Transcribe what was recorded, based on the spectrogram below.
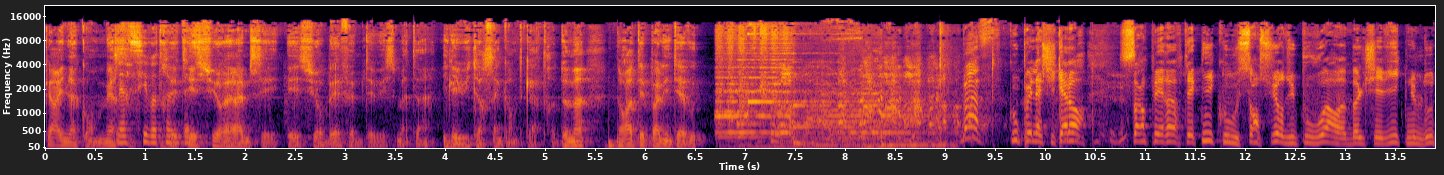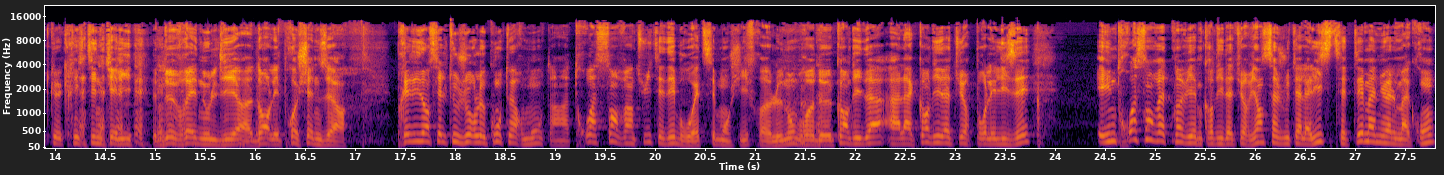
Karine Lacombe. Merci. Merci, votre Vous étiez sur RMC et sur BFM TV ce matin. Il est 8h54. Demain, ne ratez pas l'interview. Paf Couper la chic. Alors, simple erreur technique ou censure du pouvoir euh, bolchevique, nul doute que Christine Kelly devrait nous le dire dans les prochaines heures. Présidentielle toujours, le compteur monte à 328 et des brouettes, c'est mon chiffre. Le nombre de candidats à la candidature pour l'Elysée. Et une 329e candidature vient de s'ajouter à la liste, c'est Emmanuel Macron.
